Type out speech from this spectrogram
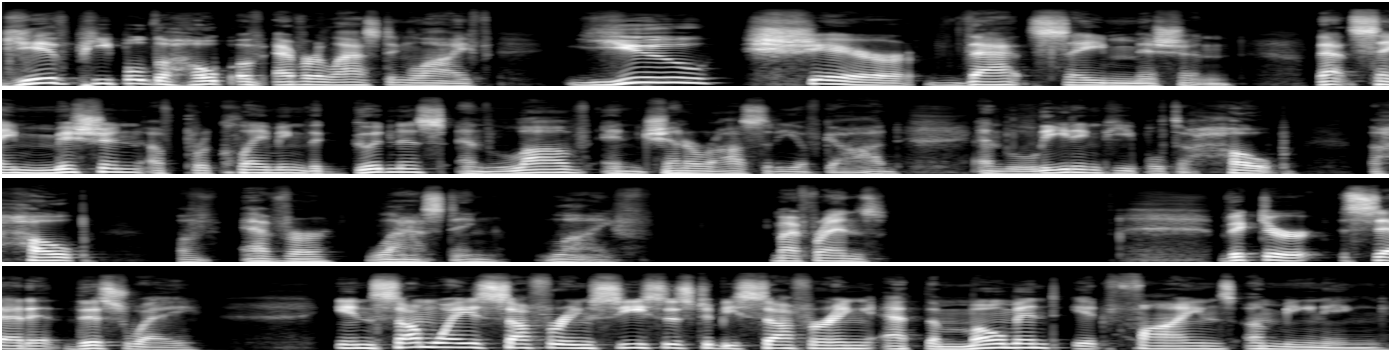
give people the hope of everlasting life, you share that same mission. That same mission of proclaiming the goodness and love and generosity of God and leading people to hope, the hope of everlasting life. My friends, Viktor said it this way In some ways, suffering ceases to be suffering at the moment it finds a meaning.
